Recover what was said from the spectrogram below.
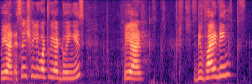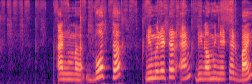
we are essentially what we are doing is we are dividing and uh, both the numerator and denominator by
